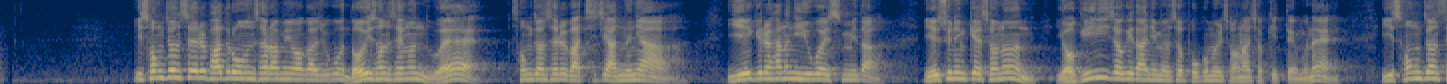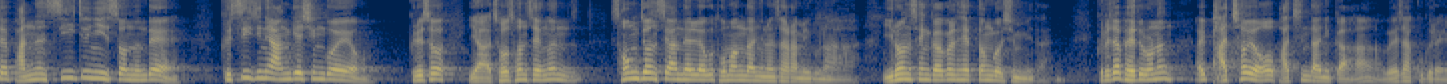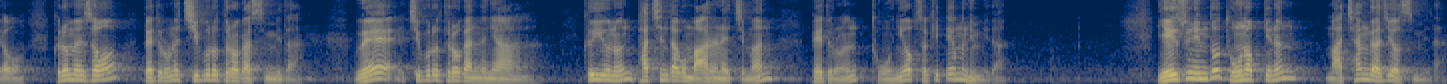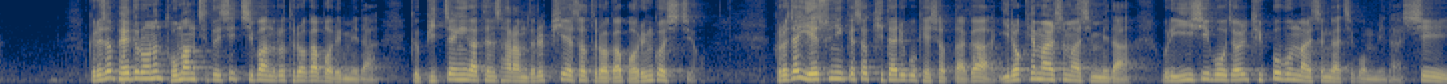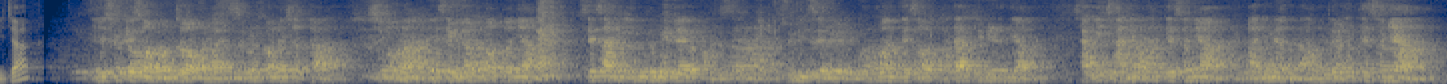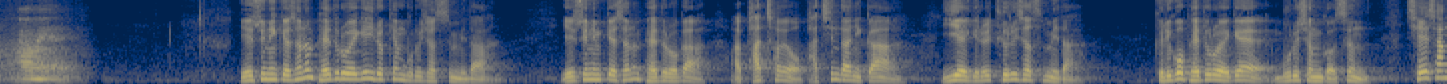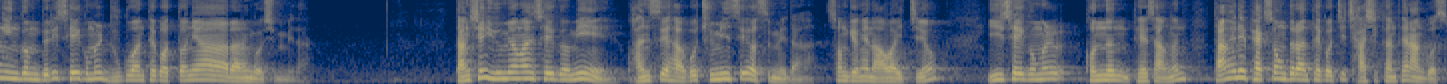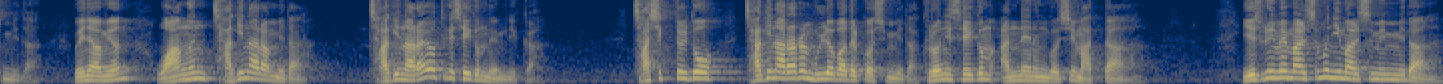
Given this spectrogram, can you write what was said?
이 성전세를 받으러 온 사람이 와가지고 너희 선생은 왜 성전세를 바치지 않느냐 이 얘기를 하는 이유가 있습니다. 예수님께서는 여기저기 다니면서 복음을 전하셨기 때문에 이 성전세 받는 시즌이 있었는데 그 시즌에 안 계신 거예요. 그래서 야, 저 선생은 성전세 안 내려고 도망 다니는 사람이구나. 이런 생각을 했던 것입니다. 그러자 베드로는 아니 바쳐요. 바친다니까. 왜 자꾸 그래요? 그러면서 베드로는 집으로 들어갔습니다. 왜 집으로 들어갔느냐? 그 이유는 바친다고 말은 했지만 베드로는 돈이 없었기 때문입니다. 예수님도 돈 없기는 마찬가지였습니다. 그래서 베드로는 도망치듯이 집 안으로 들어가 버립니다. 그 빚쟁이 같은 사람들을 피해서 들어가 버린 것이죠. 그러자 예수님께서 기다리고 계셨다가 이렇게 말씀하십니다. 우리 25절 뒷부분 말씀 같이 봅니다. 시작. 예수께서 먼저 말씀을 꺼내셨다. 시몬아, 내 생각은 어떠냐? 세상 임금들의 관세나 주민세를 누구한테서 받아들이느냐? 자기 자녀한테서냐? 아니면 남들한테서냐? 아멘. 예수님께서는 베드로에게 이렇게 물으셨습니다. 예수님께서는 베드로가 아, 바쳐요. 바친다니까 이 얘기를 들으셨습니다. 그리고 베드로에게 물으신 것은 세상 임금들이 세금을 누구한테 걷더냐라는 것입니다. 당시에 유명한 세금이 관세하고 주민세였습니다. 성경에 나와 있지요. 이 세금을 걷는 대상은 당연히 백성들한테 걷지 자식한테는 안 걷습니다. 왜냐하면 왕은 자기 나라입니다. 자기 나라에 어떻게 세금 냅니까? 자식들도 자기 나라를 물려받을 것입니다. 그러니 세금 안 내는 것이 맞다. 예수님의 말씀은 이 말씀입니다.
